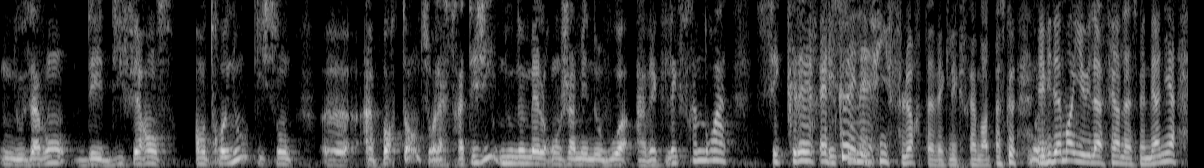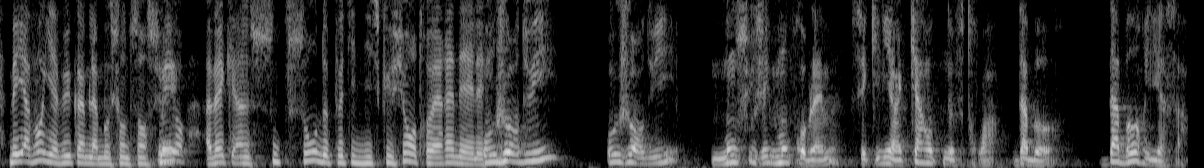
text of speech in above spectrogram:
nous avons des différences entre nous qui sont euh, importantes sur la stratégie. Nous ne mêlerons jamais nos voix avec l'extrême droite. C'est clair. Est-ce que LFI flirte avec l'extrême droite? Parce que, évidemment, il y a eu l'affaire de la semaine dernière, mais avant, il y avait eu quand même la motion de censure avec un soupçon de petite discussion entre RN et LFI. Aujourd'hui, aujourd'hui, mon sujet, mon problème, c'est qu'il y a un 49-3 d'abord D'abord, il y a ça.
